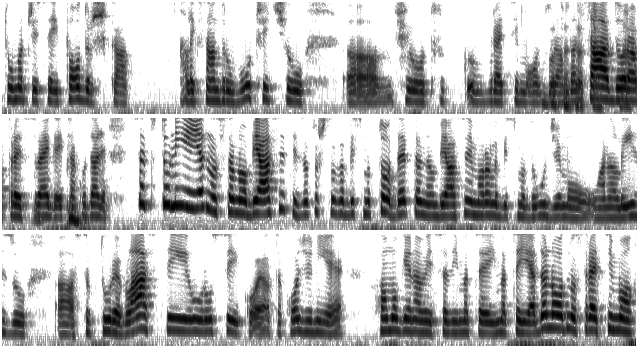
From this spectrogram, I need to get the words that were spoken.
tumači se i podrška Aleksandru Vučiću, od recimo od ambasadora da. pre svega i tako dalje. Sad to nije jednostavno objasniti zato što da bismo to detaljno objasnili morali bismo da uđemo u analizu a, strukture vlasti u Rusiji koja takođe nije homogena, vi sad imate, imate jedan odnos recimo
